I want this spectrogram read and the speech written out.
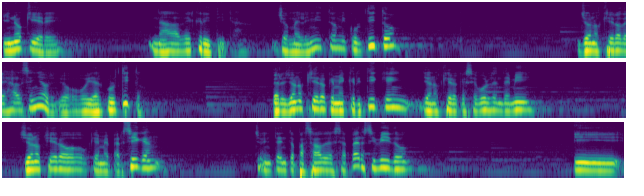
y no quiere nada de crítica. Yo me limito a mi cultito, yo no quiero dejar al Señor, yo voy al cultito, pero yo no quiero que me critiquen, yo no quiero que se burlen de mí, yo no quiero que me persigan, yo intento pasar desapercibido y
